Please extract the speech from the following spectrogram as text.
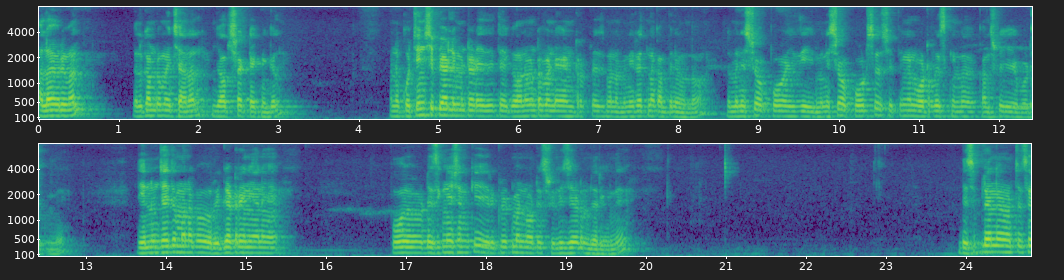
Hello everyone welcome to my channel job stack technical మన కొచ్చిన్ షిప్ యార్డ్ లిమిటెడ్ ఏదైతే గవర్నమెంట్ ఆఫ్ ఇండియా ఎంటర్ప్రైజ్ మన మినిరత్న కంపెనీ ఉందో ద మినిస్ట్రీ ఆఫ్ పో ఇది ministry of ports shipping and waterways కింద కన్సిడర్ చేయబడుతుంది. దీని నుంచి అయితే మనకు రిగ్గర్ ట్రైనింగ్ అనే పో డెసిగ్నేషన్కి రిక్రూట్మెంట్ నోటీస్ రిలీజ్ చేయడం జరిగింది. డిసిప్లిన్ వచ్చేసి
